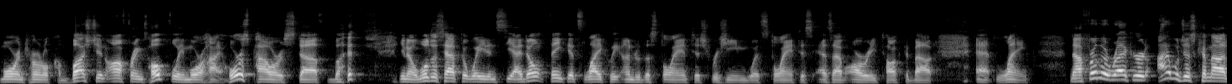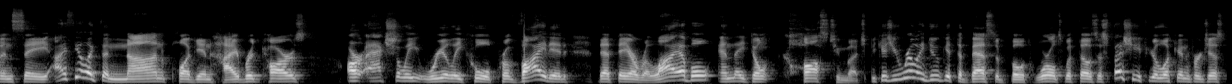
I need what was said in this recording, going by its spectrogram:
more internal combustion offerings, hopefully more high horsepower stuff. But, you know, we'll just have to wait and see. I don't think it's likely under the Stellantis regime with Stellantis, as I've already talked about at length. Now, for the record, I will just come out and say I feel like the non plug in hybrid cars are actually really cool, provided that they are reliable and they don't cost too much. Because you really do get the best of both worlds with those, especially if you're looking for just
